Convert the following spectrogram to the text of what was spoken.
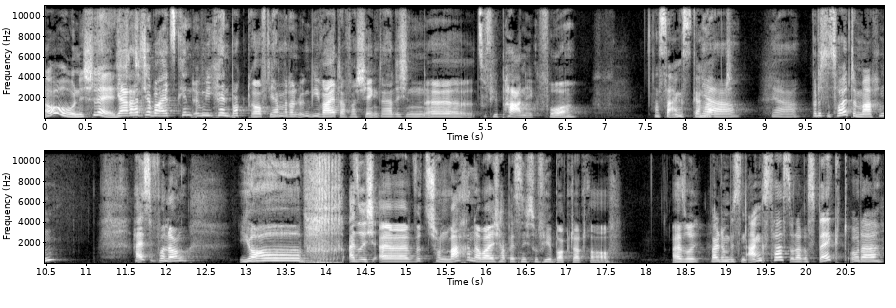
Oh, nicht schlecht. Ja, da hatte ich aber als Kind irgendwie keinen Bock drauf. Die haben wir dann irgendwie weiter verschenkt. Da hatte ich ein, äh, zu viel Panik vor. Hast du Angst gehabt? Ja, ja. Würdest du es heute machen? Heißluftballon, ja, pff, also ich äh, würde es schon machen, aber ich habe jetzt nicht so viel Bock da drauf. Also Weil du ein bisschen Angst hast oder Respekt oder?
